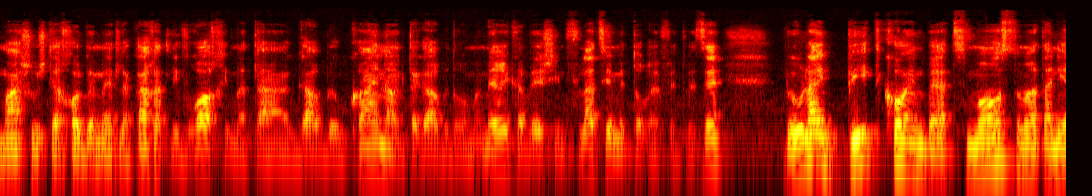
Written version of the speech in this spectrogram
משהו שאתה יכול באמת לקחת, לברוח אם אתה גר באוקראינה או אם אתה גר בדרום אמריקה ויש אינפלציה מטורפת וזה, ואולי ביטקוין בעצמו, זאת אומרת, אני,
